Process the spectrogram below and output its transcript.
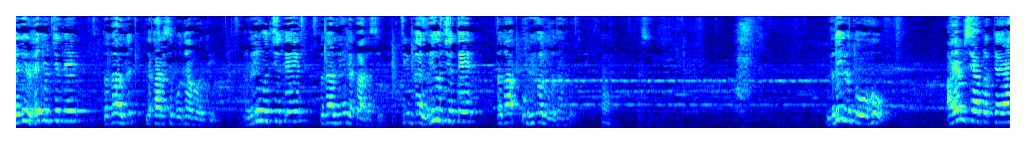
यदि लृट् उच्यते तदा लृट् लकारस्य बोधः भवति। लृङ् उच्यते तदा लिङ् लकारस्य। किन्तु यदा लृ उच्यते तदा उभिवल्बोधः भवति। हाँ अयं स्या प्रत्ययः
